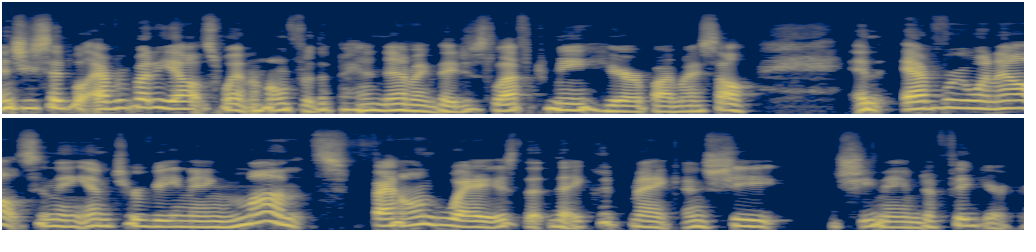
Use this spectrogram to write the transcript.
And she said, Well, everybody else went home for the pandemic. They just left me here by myself. And everyone else in the intervening months found ways that they could make. And she, she named a figure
